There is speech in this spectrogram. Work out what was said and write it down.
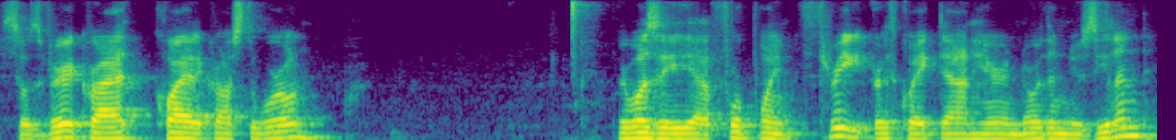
So it's very quiet, quiet across the world. There was a uh, 4.3 earthquake down here in northern New Zealand,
